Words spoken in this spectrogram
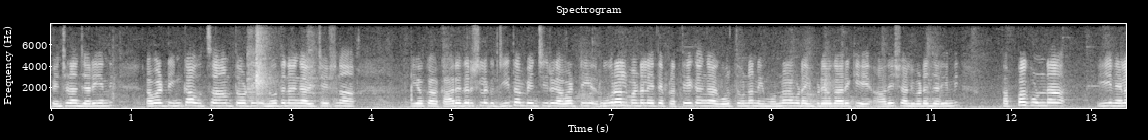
పెంచడం జరిగింది. కాబట్టి ఇంకా ఉత్సాహంతో నూతనంగా ఇచ్చేసిన ఈ యొక్క కార్యదర్శులకు జీతం పెంచారు కాబట్టి రూరల్ మండలి అయితే ప్రత్యేకంగా కోరుతున్నా నేను మొన్న కూడా ఇంపడేవ్ గారికి ఆదేశాలు ఇవ్వడం జరిగింది. తప్పకుండా ఈ నెల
